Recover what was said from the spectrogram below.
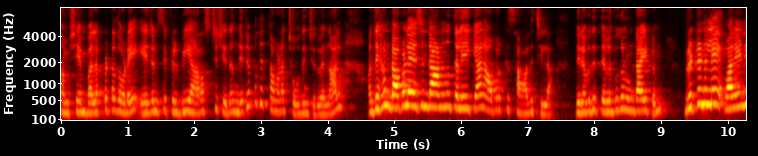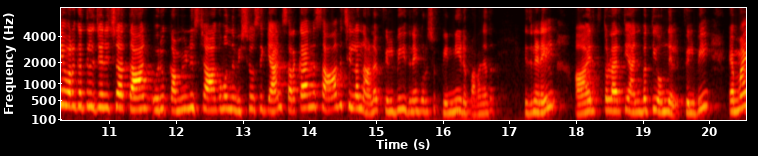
സംശയം ബലപ്പെട്ടതോടെ ഏജൻസി ഫിൽബിയെ അറസ്റ്റ് ചെയ്ത് നിരവധി തവണ ചോദ്യം ചെയ്തു. എന്നാൽ അദ്ദേഹം ഡബിൾ ഏജന്റ് ആണെന്ന് തെളിയിക്കാൻ അവർക്ക് സാധിച്ചില്ല. നിരവധി തെളിവുകൾ ഉണ്ടായിട്ടും ബ്രിട്ടനിലെ വരേണ്യവർഗത്തിൽ ജനിച്ച താൻ ഒരു കമ്മ്യൂണിസ്റ്റ് ആകുമെന്ന് വിശ്വസിക്കാൻ സർക്കാരിന് സാധിച്ചില്ലെന്നാണ് ഫിൽബി ഇതിനെക്കുറിച്ച് പിന്നീട് പറഞ്ഞത്. ഇതിനിടയിൽ ആയിരത്തി തൊള്ളായിരത്തി അൻപത്തി ഒന്നിൽ ഫിൽബി എം ഐ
